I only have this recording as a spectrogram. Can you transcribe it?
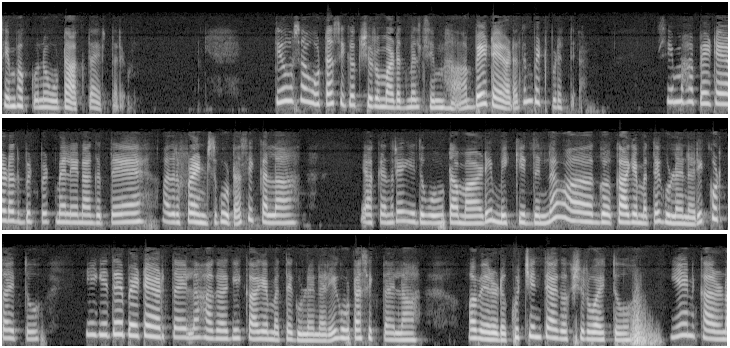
ಸಿಂಹಕ್ಕೂ ಊಟ ಆಗ್ತಾ ಇರ್ತಾರೆ. ದಿವಸ ಊಟ ಸಿಗಕ್ಕೆ ಶುರು ಮಾಡಿದ್ಮೇಲೆ ಸಿಂಹ ಬೇಟೆಯಾಡೋದನ್ನು ಬಿಟ್ಬಿಡುತ್ತೆ. ಸಿಂಹ ಬೇಟೆಯಾಡೋದು ಬಿಟ್ಬಿಟ್ಟ ಮೇಲೆ ಏನಾಗುತ್ತೆ? ಅದ್ರ ಫ್ರೆಂಡ್ಸ್ಗೂ ಊಟ ಸಿಕ್ಕಲ್ಲ. ಯಾಕಂದರೆ ಇದು ಊಟ ಮಾಡಿ ಮಿಕ್ಕಿದ್ದನ್ನು ಕಾಗೆ ಮತ್ತು ಗುಳ್ಳೆನರಿಗೆ ಕೊಡ್ತಾ ಇತ್ತು. ಇದೇ ಬೇಟೆ ಆಡ್ತಾ ಇಲ್ಲ, ಹಾಗಾಗಿ ಕಾಗೆ ಮತ್ತು ಗುಳ್ಳೆನರಿಗೆ ಊಟ ಸಿಗ್ತಾ ಇಲ್ಲ. ಅವೆರಡಕ್ಕೂ ಚಿಂತೆ ಆಗೋಕ್ಕೆ ಶುರುವಾಯಿತು. ಏನು ಕಾರಣ?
